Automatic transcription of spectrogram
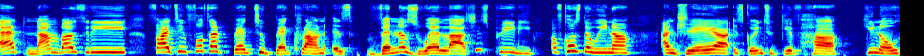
At number three, fighting for that back to back crown is Venezuela. She's pretty. Of course, the winner, Andrea, is going to give her, you know,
